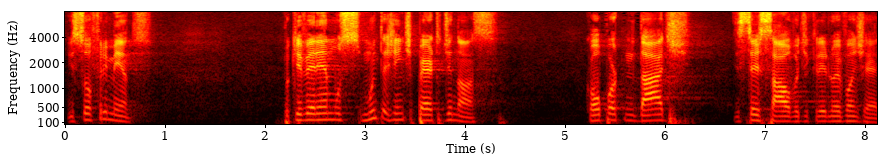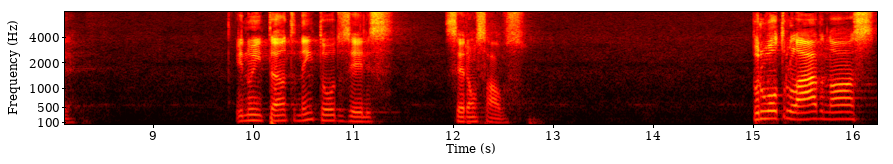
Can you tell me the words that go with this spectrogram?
e sofrimentos, porque veremos muita gente perto de nós com a oportunidade de ser salvo, de crer no Evangelho. E, no entanto, nem todos eles serão salvos. Por outro lado, nós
